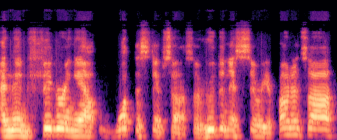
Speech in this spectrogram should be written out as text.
and then figuring out what the steps are. So, who the necessary opponents are,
